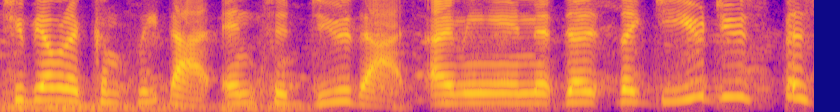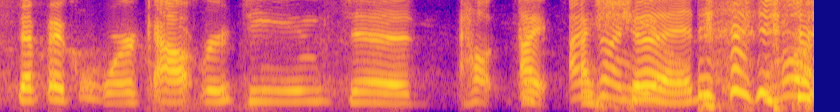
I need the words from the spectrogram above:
to be able to complete that and to do that. I mean, the, like, do you do specific workout routines to help? I- I should. You, well,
